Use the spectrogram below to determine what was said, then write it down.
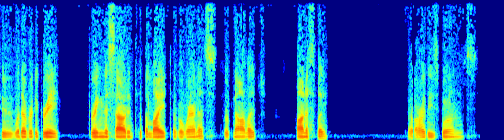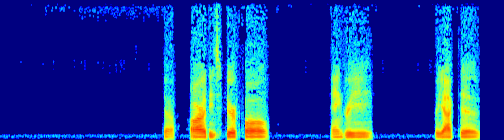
to whatever degree bring this out into the light of awareness, to acknowledge honestly there are these wounds. There are these fearful, angry, reactive,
